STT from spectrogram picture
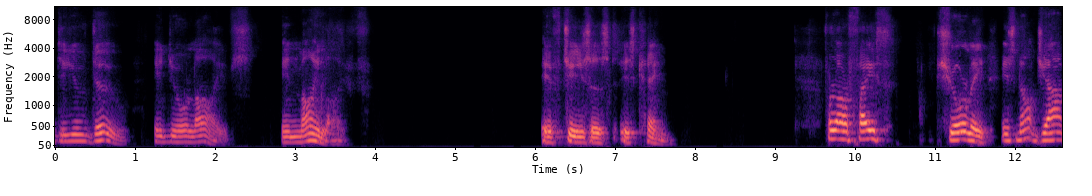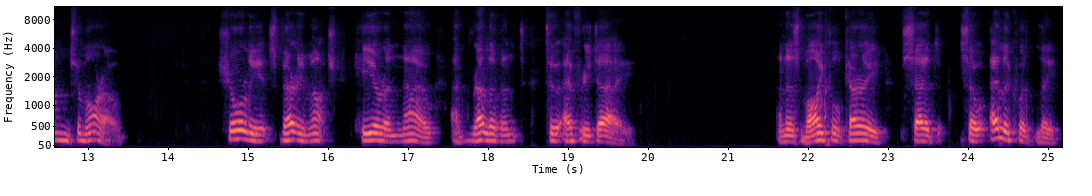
do you do in your lives, in my life, if Jesus is King? For our faith surely it's not jammed tomorrow. Surely it's very much here and now and relevant to every day. And as Michael Curry said so eloquently,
